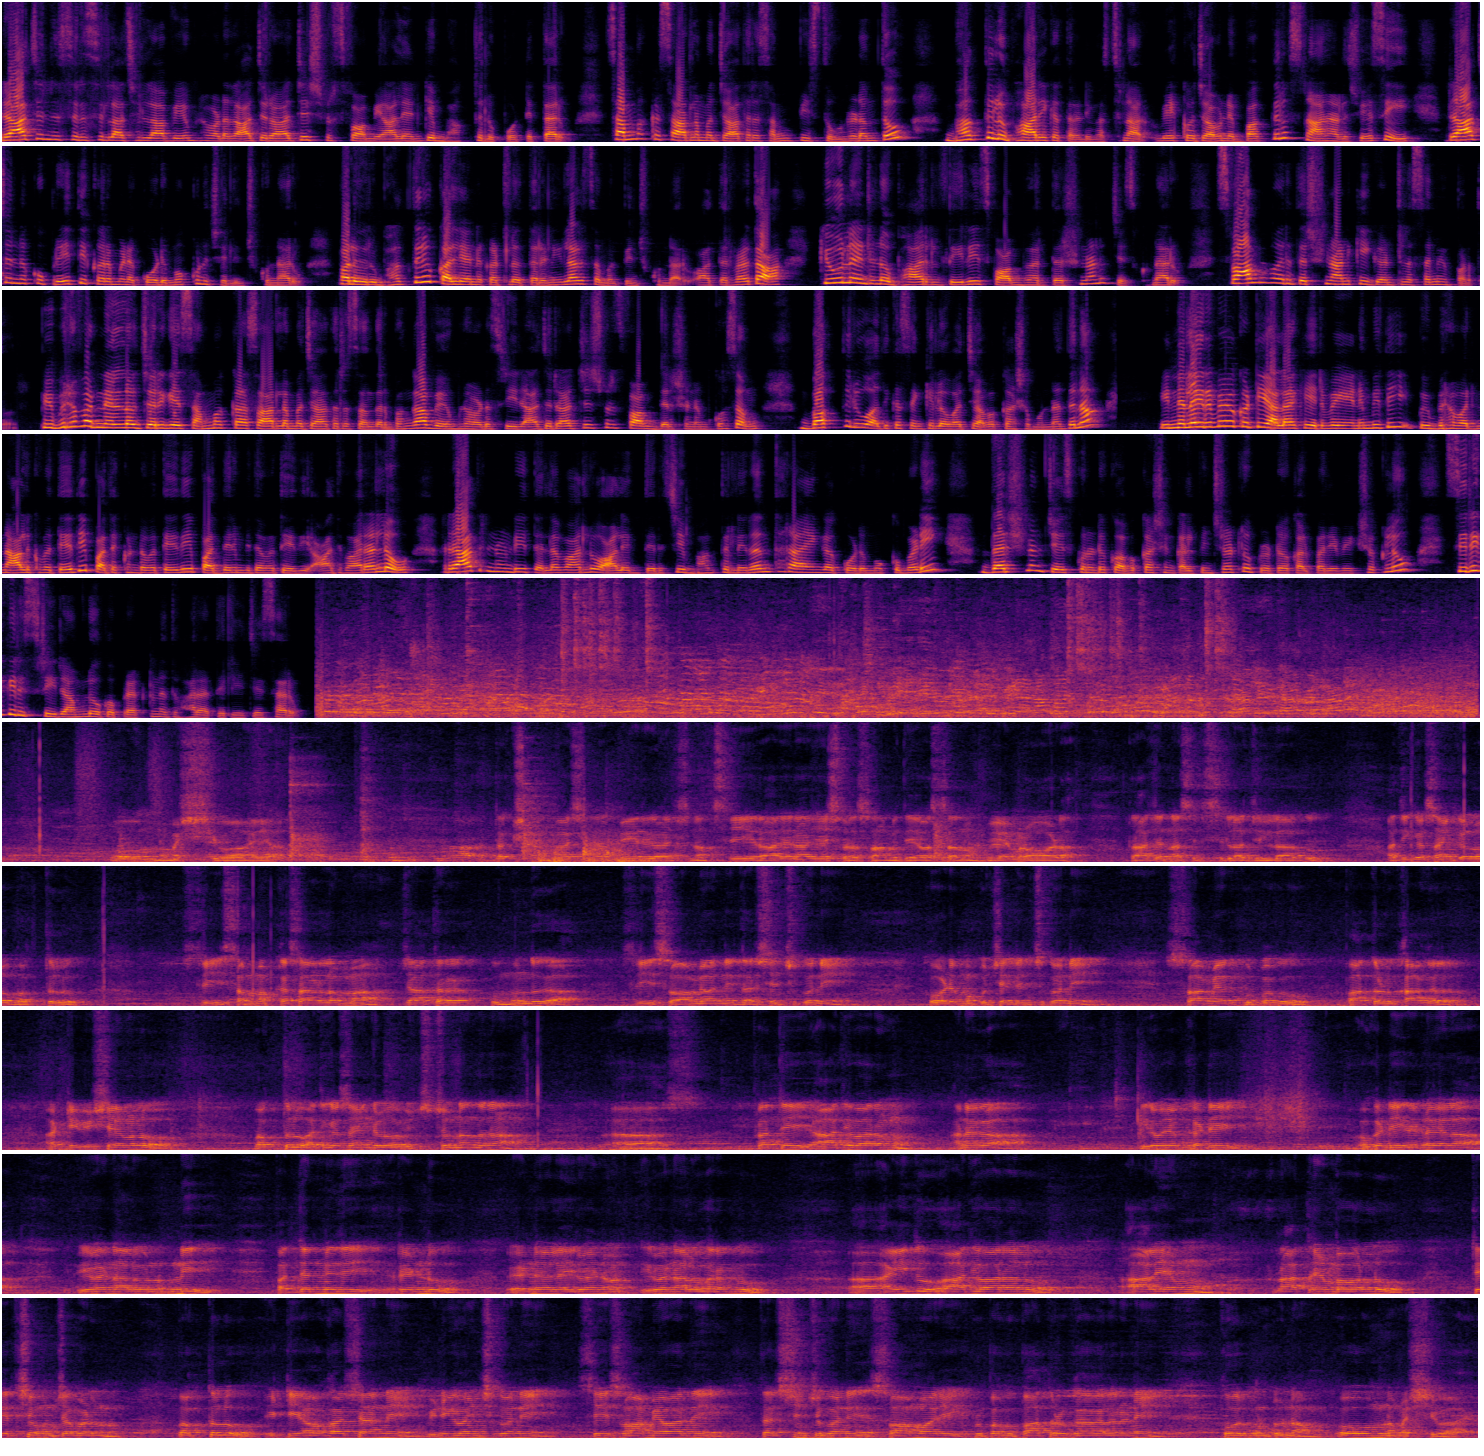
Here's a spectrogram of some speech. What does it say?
రాజన్న సిరిసిల్ల జిల్లా వేములవాడ రాజరాజేశ్వర స్వామి ఆలయానికి భక్తులు పోటెత్తారు. సమ్మక్క సార్లమ్మ జాతర సమీపిస్తూ ఉండడంతో భక్తులు భారీగా తరలివస్తున్నారు వేకోజామునే భక్తులు స్నానాలు చేసి రాజన్నకు ప్రీతికరమైన కోడి మొక్కును చెల్లించుకున్నారు. పలువురు భక్తులు కళ్యాణకట్లో తరనీలాలు సమర్పించుకున్నారు. ఆ తర్వాత క్యూ లైన్లలో భారీలు తీరి స్వామివారి దర్శనాలు చేసుకున్నారు. స్వామివారి దర్శనానికి గంటల సమయం పడుతుంది. ఫిబ్రవరి నెలలో జరిగే సమ్మక్క సార్లమ్మ జాతర సందర్భంగా వేములవాడ శ్రీ రాజరాజేశ్వర స్వామి దర్శనం కోసం భక్తులు అధిక సంఖ్యలో వచ్చే అవకాశం ఉన్నందున ఈ నెల ఇరవై ఒకటి అలాగే ఇరవై ఎనిమిది ఫిబ్రవరి నాలుగవ తేదీ పదకొండవ తేదీ పద్దెనిమిదవ తేదీ ఆదివారాల్లో రాత్రి నుండి తెల్లవార్లు ఆలయం తెరిచి భక్తులు నిరంతరాయంగా కూడా మొక్కుబడి దర్శనం చేసుకున్నట్టుకు అవకాశం కల్పించినట్లు ప్రోటోకాల్ పర్యవేక్షకులు సిరిగిరి శ్రీరాములు ఒక ప్రకటన ద్వారా తెలియజేశారు. ఓం నమ శివాయ. దక్షిణ కాశీగా పేరుగాంచిన శ్రీ రాజరాజేశ్వర స్వామి దేవస్థానం వేములవాడ రాజన్న సిరిసిల్ల జిల్లాకు అధిక సంఖ్యలో భక్తులు. శ్రీ సమ్మక్క సారలమ్మ జాతరకు ముందుగా శ్రీ స్వామివారిని దర్శించుకొని కోడెమ్మకు చెల్లించుకొని స్వామివారి కృపకు పాత్రలు కాగలరు. అట్టి విషయంలో భక్తులు అధిక సంఖ్యలో విచ్చుచున్నందున ప్రతి ఆదివారం అనగా ఇరవై ఒకటి ఒకటి రెండు వేల ఇరవై నాలుగు నుండి పద్దెనిమిది రెండు రెండు వేల ఇరవై ఇరవై నాలుగు వరకు ఐదు ఆదివారాలు ఆలయము భవన్లు తెరిచి ఉంచబడును. భక్తులు ఇట్టి అవకాశాన్ని వినియోగించుకొని శ్రీ స్వామివారిని దర్శించుకొని స్వామివారి కృపకు పాత్రలు కాగలరని కోరుకుంటున్నాం. ఓం నమ శివాయ.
